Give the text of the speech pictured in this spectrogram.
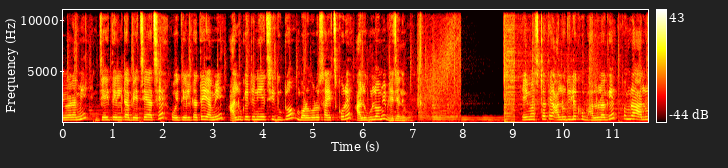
এবার আমি যেই তেলটা বেঁচে আছে, ওই তেলটাতেই আমি আলু কেটে নিয়েছি দুটো, বড় বড় সাইজ করে। আলুগুলো আমি ভেজে নেব। এই মাছটাতে আলু দিলে খুব ভালো লাগে। তোমরা আলু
